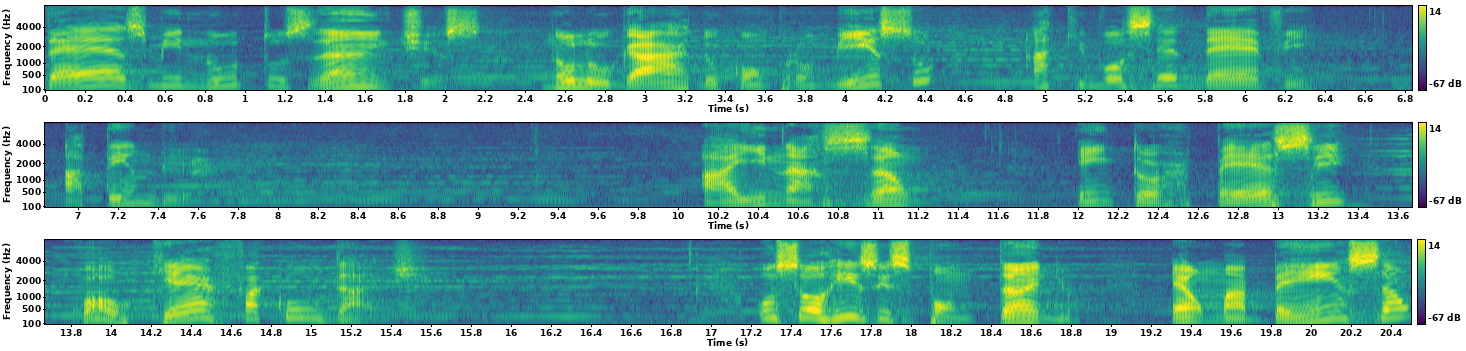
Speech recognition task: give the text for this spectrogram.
dez minutos antes no lugar do compromisso a que você deve atender. A inação entorpece qualquer faculdade. O sorriso espontâneo é uma bênção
